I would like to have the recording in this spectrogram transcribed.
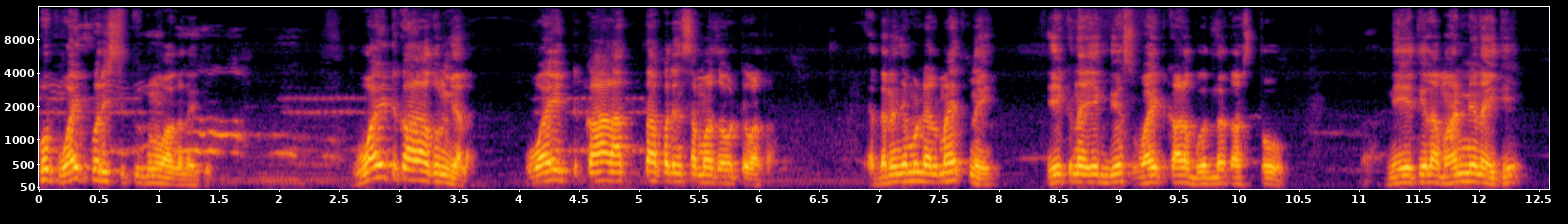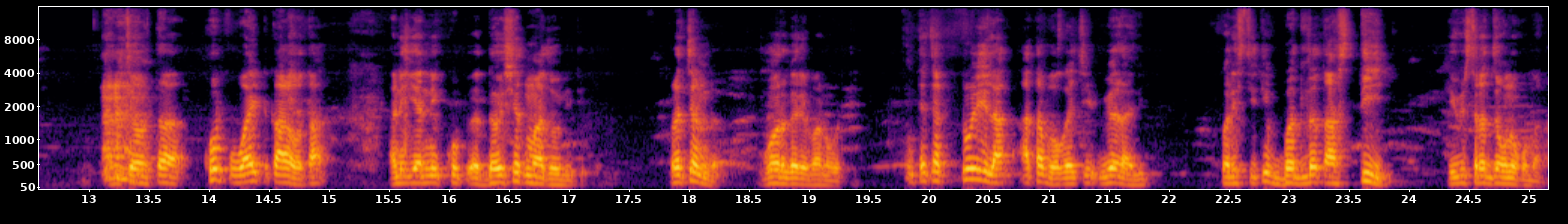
खूप वाईट परिस्थितीतून वागलाय तो. वाईट काळातून गेला. वाईट काळ आतापर्यंत समाजावरती होता. या धनंजय मुंडेला माहीत नाही. एक ना एक दिवस वाईट काळ बदलत असतो. नियतीला मान्य नाही ते. आमच्यावर तर खूप वाईट काळ होता. आणि यांनी खूप दहशत माजवली ती. प्रचंड गोरगरिबांवरती. त्याच्या टोळीला आता भोगायची वेळ आली. परिस्थिती बदलत असती. हे विसरत जाऊ नको मला.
